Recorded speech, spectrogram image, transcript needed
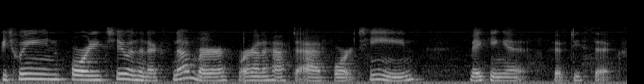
between 42 and the next number, we're going to have to add 14, making it 56.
